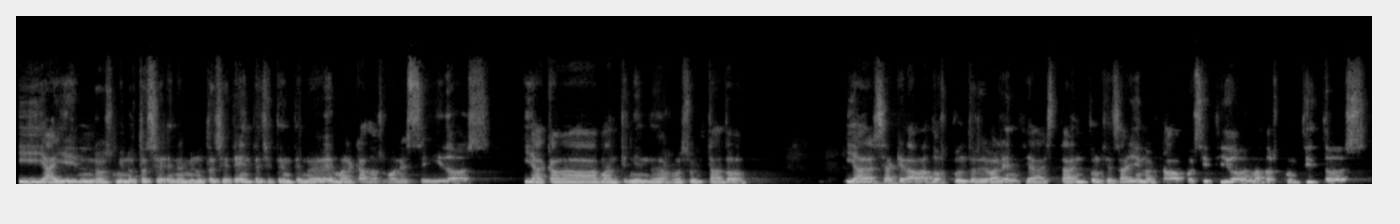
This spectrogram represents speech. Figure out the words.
Y ahí en, los minutos, en el minuto 70 y 79 marca dos goles seguidos y acaba manteniendo el resultado. Y ahora se ha quedado a dos puntos de Valencia. Está entonces ahí en octava posición, a dos puntitos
